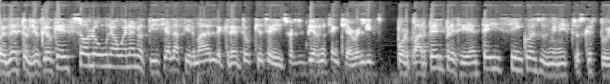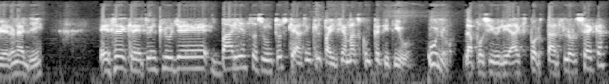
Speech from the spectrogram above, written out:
Pues Néstor, yo creo que es solo una buena noticia la firma del decreto que se hizo el viernes en Clever Leaves por parte del presidente y cinco de sus ministros que estuvieron allí. Ese decreto incluye varios asuntos que hacen que el país sea más competitivo. Uno, la posibilidad de exportar flor seca,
